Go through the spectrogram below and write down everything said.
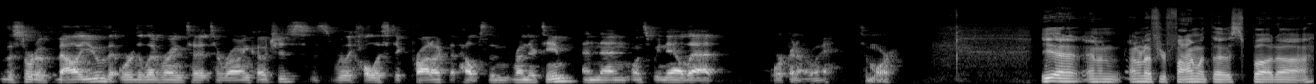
the sort of value that we're delivering to, to rowing coaches. It's a really holistic product that helps them run their team. And then once we nail that, working our way to more. Yeah, and I don't know if you're fine with this, but uh,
